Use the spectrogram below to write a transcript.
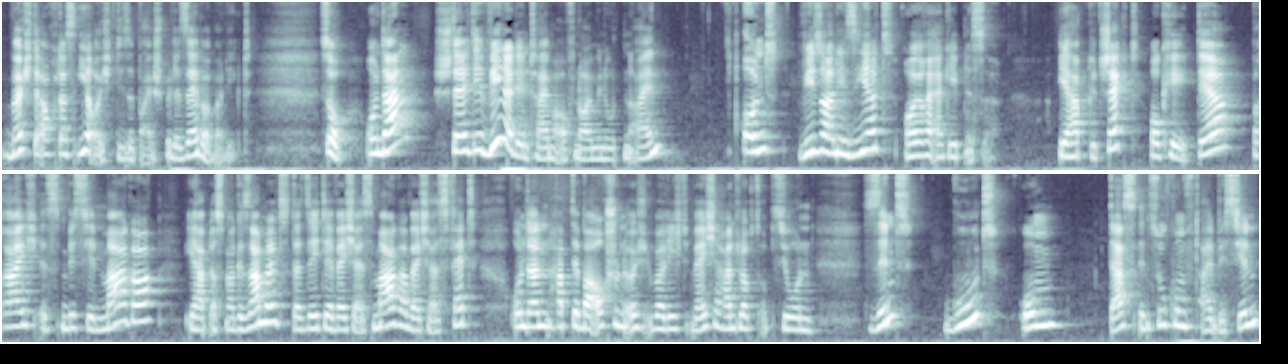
möchte auch, dass ihr euch diese Beispiele selber überlegt. So, und dann stellt ihr wieder den Timer auf neun Minuten ein und visualisiert eure Ergebnisse. Ihr habt gecheckt, okay, der Bereich ist ein bisschen mager. Ihr habt erstmal gesammelt, dann seht ihr, welcher ist mager, welcher ist fett. Und dann habt ihr aber auch schon euch überlegt, welche Handlungsoptionen sind gut, um das in Zukunft ein bisschen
